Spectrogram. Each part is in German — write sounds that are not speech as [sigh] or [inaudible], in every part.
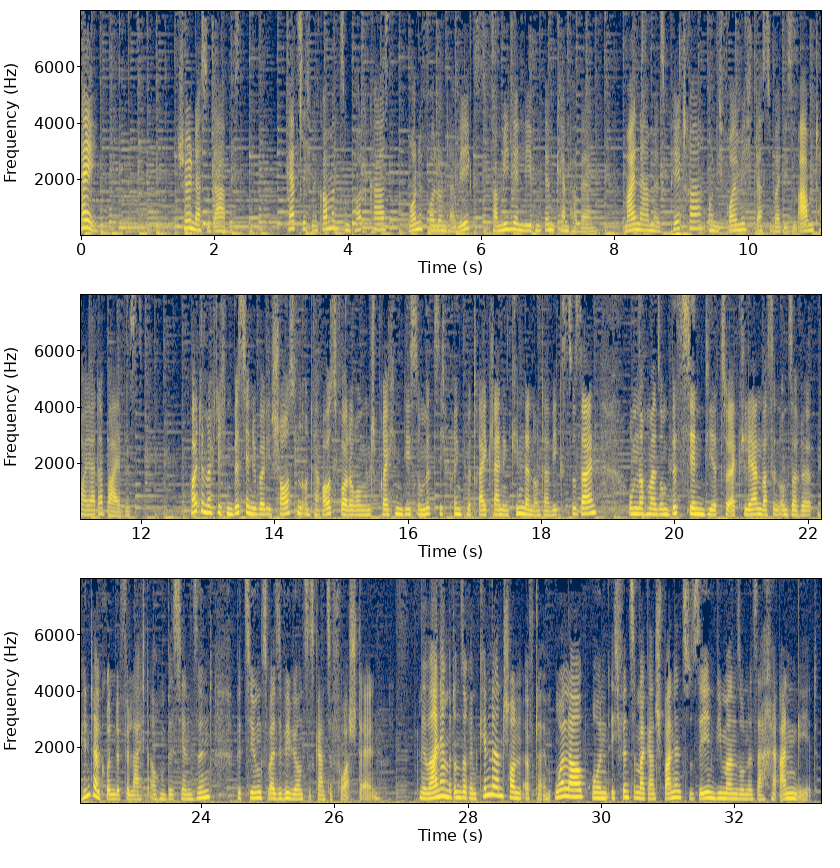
Hey, schön, dass du da bist. Herzlich willkommen zum Podcast Wonnevoll unterwegs, Familienleben im Campervan. Mein Name ist Petra und ich freue mich, dass du bei diesem Abenteuer dabei bist. Heute möchte ich ein bisschen über die Chancen und Herausforderungen sprechen, die es so mit sich bringt, mit drei kleinen Kindern unterwegs zu sein, um nochmal so ein bisschen dir zu erklären, was in unsere Hintergründe vielleicht auch ein bisschen sind, beziehungsweise wie wir uns das Ganze vorstellen. Wir waren ja mit unseren Kindern schon öfter im Urlaub und ich finde es immer ganz spannend zu sehen, wie man so eine Sache angeht.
